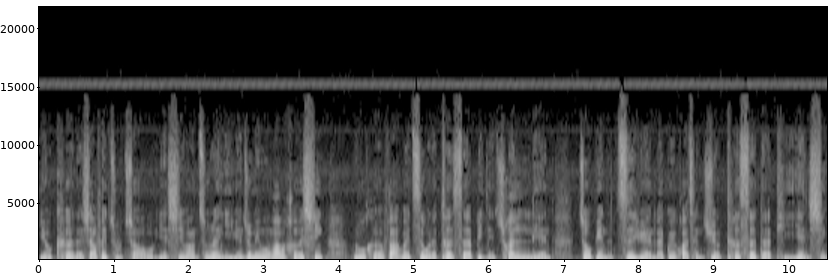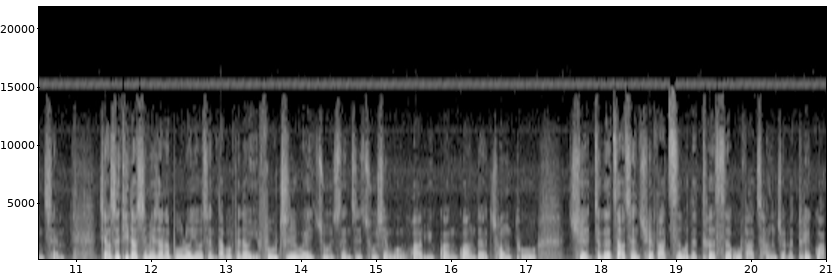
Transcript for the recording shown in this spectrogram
游客的消费主轴，也希望族人以原住民文化为核心，如何发挥自我的特色，并且串联。周边的资源，来规划成具有特色的体验行程。讲师提到，市面上的部落游程大部分都以复制为主，甚至出现文化与观光的冲突。缺这个造成缺乏自我的特色，无法长久的推广。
